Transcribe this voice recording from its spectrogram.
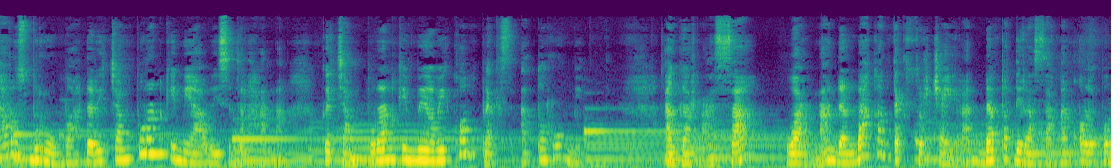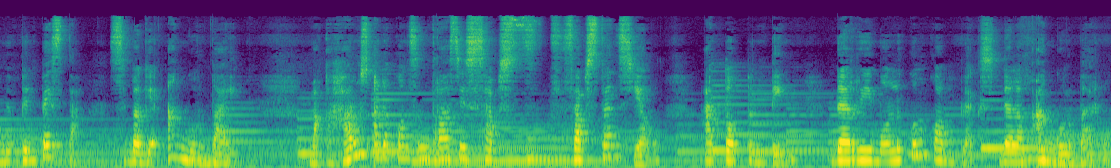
harus berubah dari campuran kimiawi sederhana ke campuran kimiawi kompleks atau rumit, agar rasa, warna, dan bahkan tekstur cairan dapat dirasakan oleh pemimpin pesta sebagai anggur baik. Maka harus ada konsentrasi substansial atau penting dari molekul kompleks dalam anggur baru.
